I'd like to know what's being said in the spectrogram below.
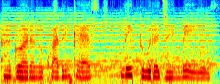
Agora no Quadrincast, leitura de e-mails.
